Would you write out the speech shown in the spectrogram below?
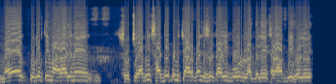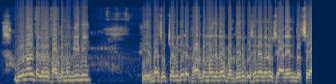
ਮੈਂ ਕੁਦਰਤੀ ਮਹਾਰਾਜ ਨੇ ਸੋਚਿਆ ਵੀ ਸਾਡੇ ਪਿੰਡ ਚਾਰ ਪੰਜ ਸਰਕਾਰੀ ਬੋਰ ਲੱਗ ਲਏ ਖਰਾਬ ਵੀ ਹੋਲੇ ਵੀ ਉਹਨਾਂ ਨੇ ਤਾਂ ਕਦੇ ਫਰਦ ਮੰਗੀ ਨਹੀਂ। ਫਿਰ ਮੈਂ ਸੋਚਿਆ ਵੀ ਜਿਹੜੇ ਫਰਦ ਮੰਗਦੇ ਉਹ ਬੰਦੇ ਨੂੰ ਕਿਸੇ ਨੇ ਮੈਨੂੰ ਸਿਆਣੇ ਨੇ ਦੱਸਿਆ,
